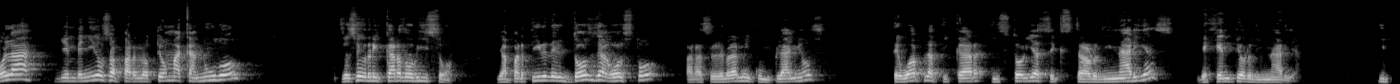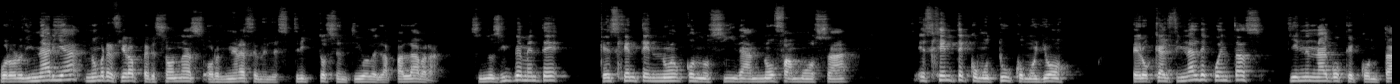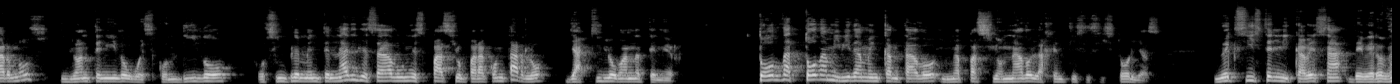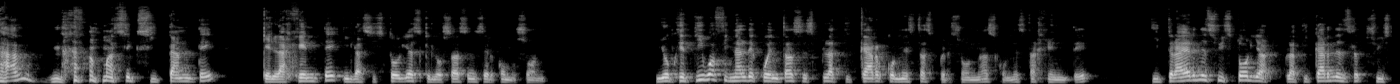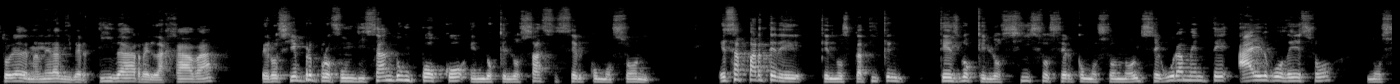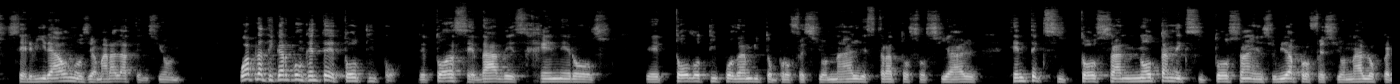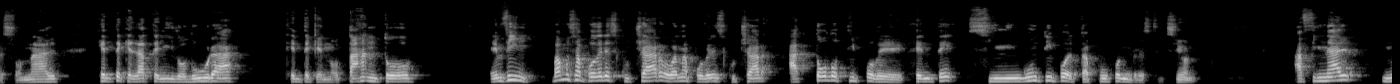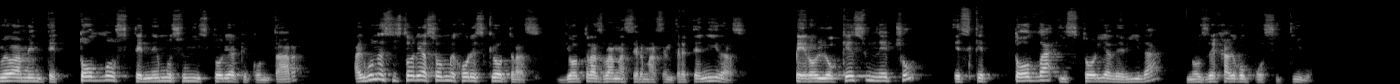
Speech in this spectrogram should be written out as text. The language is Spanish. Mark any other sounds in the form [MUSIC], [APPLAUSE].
Hola, bienvenidos a Parloteo Macanudo. Yo soy Ricardo Viso y a partir del 2 de agosto, para celebrar mi cumpleaños, te voy a platicar historias extraordinarias de gente ordinaria. Y por ordinaria no me refiero a personas ordinarias en el estricto sentido de la palabra, sino simplemente que es gente no conocida, no famosa, es gente como tú, como yo, pero que al final de cuentas tienen algo que contarnos y lo han tenido o escondido o simplemente nadie les ha dado un espacio para contarlo y aquí lo van a tener. Toda, toda mi vida me ha encantado y me ha apasionado la gente y sus historias. No existe en mi cabeza de verdad [LAUGHS] nada más excitante que la gente y las historias que los hacen ser como son. Mi objetivo a final de cuentas es platicar con estas personas, con esta gente, y traerles su historia, platicarles su historia de manera divertida, relajada, pero siempre profundizando un poco en lo que los hace ser como son. Esa parte de que nos platiquen qué es lo que los hizo ser como son hoy, seguramente algo de eso nos servirá o nos llamará la atención. Voy a platicar con gente de todo tipo, de todas edades, géneros, de todo tipo de ámbito profesional, estrato social, gente exitosa, no tan exitosa en su vida profesional o personal, gente que la ha tenido dura, gente que no tanto. En fin, vamos a poder escuchar o van a poder escuchar a todo tipo de gente sin ningún tipo de tapujo ni restricción. A final, nuevamente, todos tenemos una historia que contar. Algunas historias son mejores que otras y otras van a ser más entretenidas, pero lo que es un hecho es que toda historia de vida nos deja algo positivo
